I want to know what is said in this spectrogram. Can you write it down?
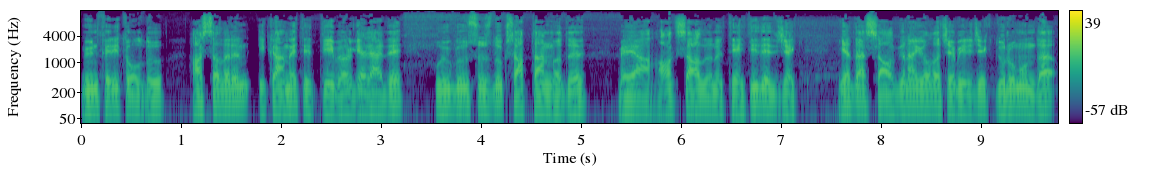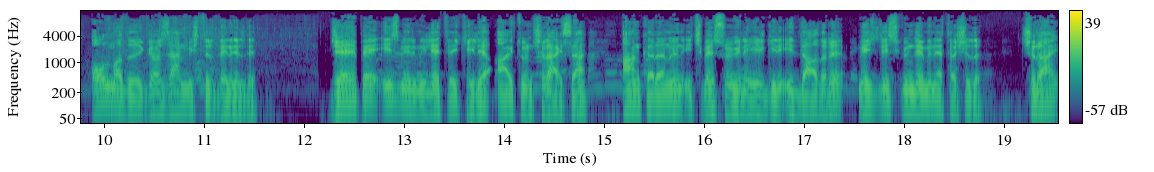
münferit olduğu, hastaların ikamet ettiği bölgelerde uygunsuzluk saptanmadığı veya halk sağlığını tehdit edecek ya da salgına yol açabilecek durumun da olmadığı gözlenmiştir denildi. CHP İzmir Milletvekili Aytun Çıray ise Ankara'nın içme suyu ile ilgili iddiaları meclis gündemine taşıdı. Çıray,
